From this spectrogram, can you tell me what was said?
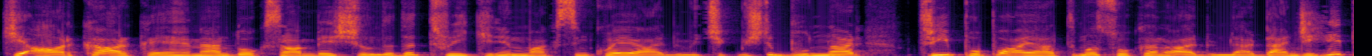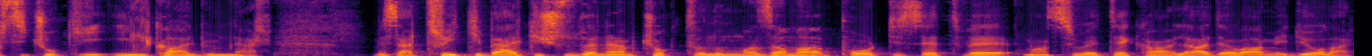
Ki arka arkaya hemen 95 yılında da Tricky'nin Maxim Quay albümü çıkmıştı. Bunlar trip hop'u hayatıma sokan albümler. Bence hepsi çok iyi ilk albümler. Mesela Tricky belki şu dönem çok tanınmaz ama Portishead ve Massive Attack hala devam ediyorlar.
